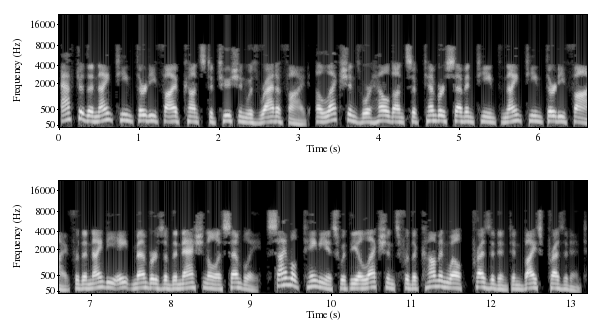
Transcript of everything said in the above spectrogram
After the 1935 Constitution was ratified, elections were held on September 17, 1935 for the 98 members of the National Assembly, simultaneous with the elections for the Commonwealth President and Vice President.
